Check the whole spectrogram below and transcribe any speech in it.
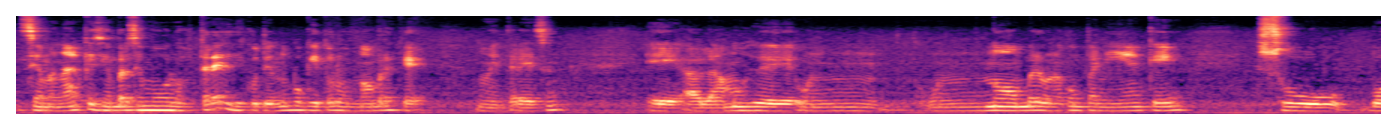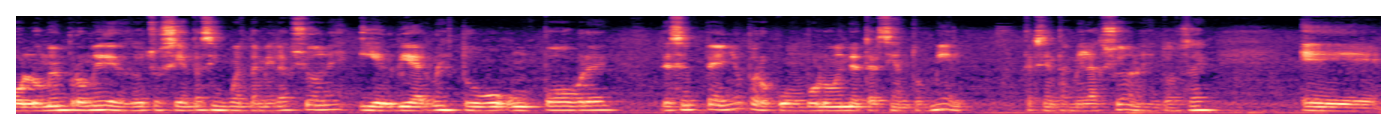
semanal, que siempre hacemos los tres, discutiendo un poquito los nombres que nos interesan, eh, hablamos de un, un nombre, una compañía que su volumen promedio es de 850 mil acciones y el viernes tuvo un pobre desempeño, pero con un volumen de 300 mil. 300.000 acciones. Entonces, eh,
